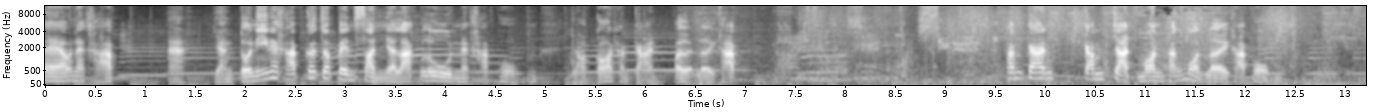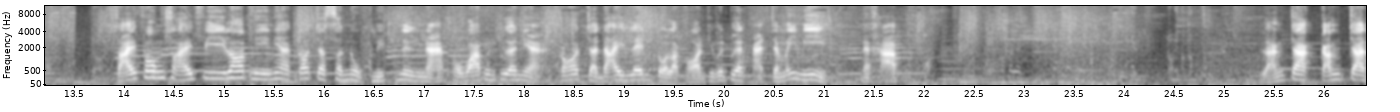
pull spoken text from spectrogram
แล้วนะครับอะอย่างตัวนี้นะครับก็จะเป็นสัญลักษณ์ลูนนะครับ ผมแล้วก็ทำการเปิดเลยครับทำการกำจัดมอนทั้งหมดเลยครับผมสายฟงสายฟรีรอบนี้เนี่ยก็จะสนุกนิดนึงนะ เพราะว่าเพื่อนๆเนี่ยก็จะได้เล่นตัวละครที่เพื่อนๆอาจจะไม่มีนะครับ หลังจากกำจัด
